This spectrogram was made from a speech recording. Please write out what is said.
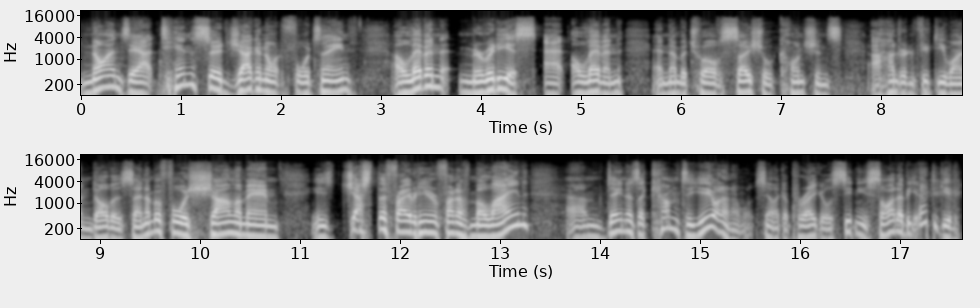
Nine's out. 10, Sir Juggernaut, 14. 11, Meridius at 11. And number 12, Social Conscience, $151. So number four, Charlemagne is just the favourite here in front of Mullane. Um, Dean, as I come to you, I don't know, sound like a Parega or Sydney cider, but you'd have to give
